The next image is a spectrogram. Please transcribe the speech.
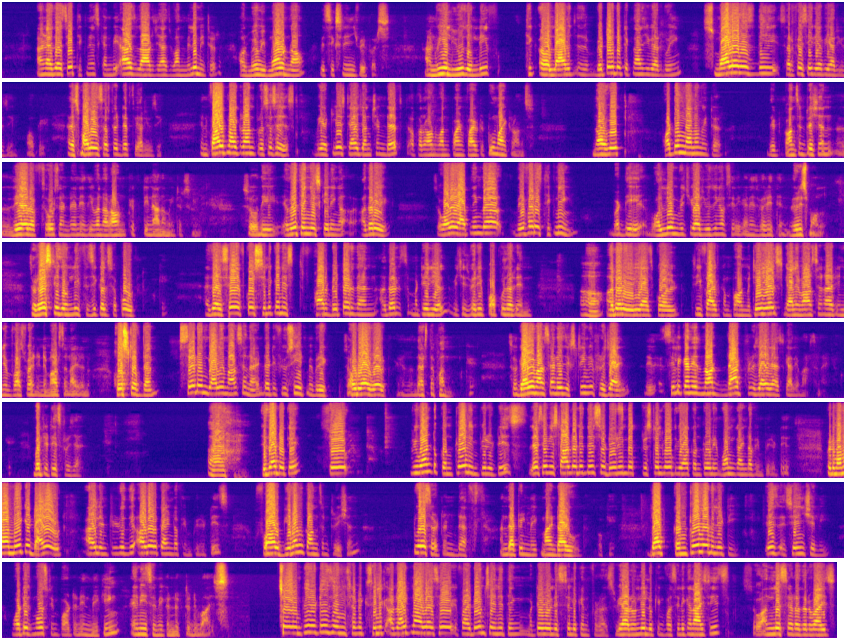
And as I say thickness can be as large as 1 millimeter or maybe more now with 16 inch wafers and we will use only thick uh, large uh, better the technology we are going smaller is the surface area we are using okay as smaller the surface depth we are using. In 5 micron processes we at least have junction depth of around 1.5 to 2 microns. Now with 14 nanometer the concentration layer of source and drain is even around 50 nanometers. So the everything is scaling other way. So what is happening the wafer is thickening but the volume which you are using of silicon is very thin very small. So rest is only physical support okay. as I say of course silicon is far better than other material which is very popular in uh, other areas called 3,5 compound materials, gallium arsenide, indium phosphide, indium arsenide and host of them. Said in gallium arsenide that if you see it may break. So how do I work? You know, that is the fun. So gallium arsenide is extremely fragile. The silicon is not that fragile as gallium arsenide. Okay, but it is fragile. Uh, is that okay? So we want to control impurities let us say we started with this so during the crystal growth we are controlling one kind of impurities but when I make a diode I will introduce the other kind of impurities for given concentration to a certain depth and that will make my diode okay. That controllability is essentially what is most important in making any semiconductor device. So impurities in silicon, uh, right now as I say if I do not say anything material is silicon for us. We are only looking for silicon ICs So unless said otherwise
